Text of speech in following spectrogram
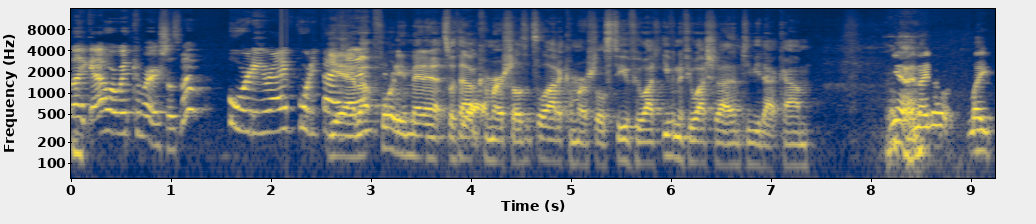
like an hour with commercials. About forty, right? Forty-five. Yeah, minutes. about forty minutes without yeah. commercials. It's a lot of commercials too. If you watch, even if you watch it on MTV.com. Yeah, and I don't like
